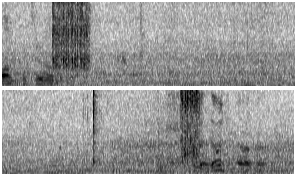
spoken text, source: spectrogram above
10 2010. Güzel değil mi? Evet evet.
